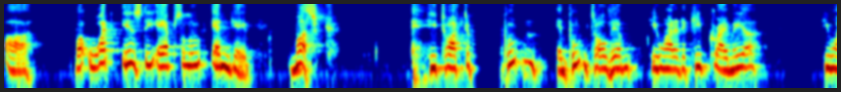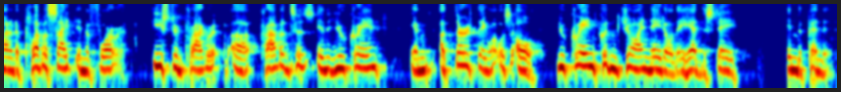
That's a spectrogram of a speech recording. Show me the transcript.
Uh, but what is the absolute end game? Musk, he talked to Putin, and Putin told him he wanted to keep Crimea. He wanted a plebiscite in the four eastern prog- uh, provinces in the Ukraine. And a third thing, what was, oh, Ukraine couldn't join NATO. They had to stay independent.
